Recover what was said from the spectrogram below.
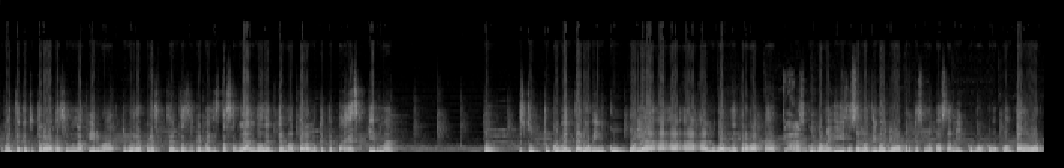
el momento que tú trabajas en una firma, tú representas esa firma, y si estás hablando del tema para lo que te paga esa firma, pues tu, tu comentario vincula al lugar donde trabaja. Claro. Discúlpame, y eso se los digo yo porque eso me pasa a mí como, como contador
